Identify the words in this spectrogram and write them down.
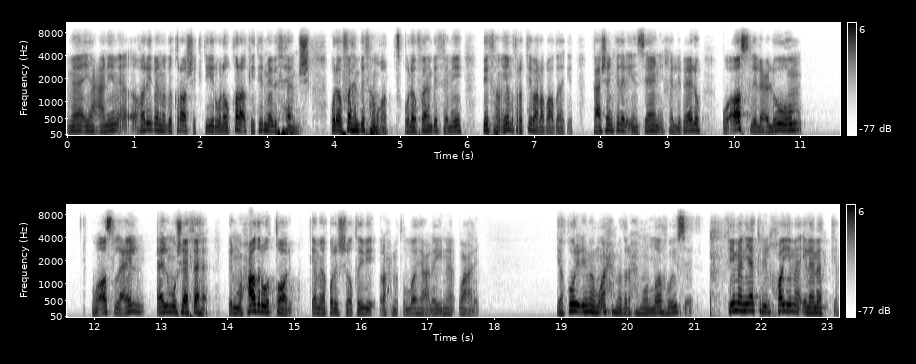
ما يعني غالبا ما بيقرأش كتير ولو قرأ كتير ما بيفهمش. ولو فهم بيفهم غلط ولو فهم بيفهم إيه بيفهم إيه مترتبة على بعضها كده. فعشان كده الإنسان يخلي باله وأصل العلوم وأصل علم المشافهة. المحاضر والطالب كما يقول الشاطبي رحمة الله علينا وعليه. يقول الإمام أحمد رحمه الله ويسأل في من يكري الخيمة إلى مكة؟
